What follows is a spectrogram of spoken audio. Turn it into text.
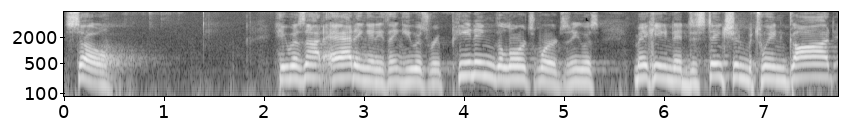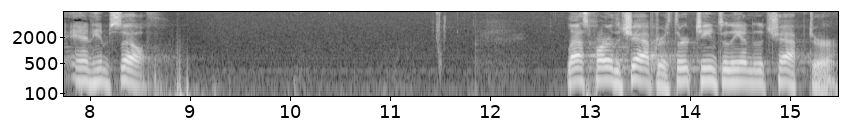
So, he was not adding anything, he was repeating the Lord's words, and he was making a distinction between God and himself. Last part of the chapter, 13 to the end of the chapter.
